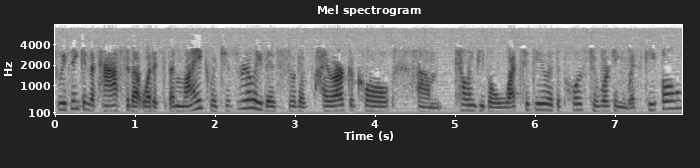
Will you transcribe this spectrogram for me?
So we think in the past about what it's been like, which is really this sort of hierarchical um, telling people what to do as opposed to working with people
